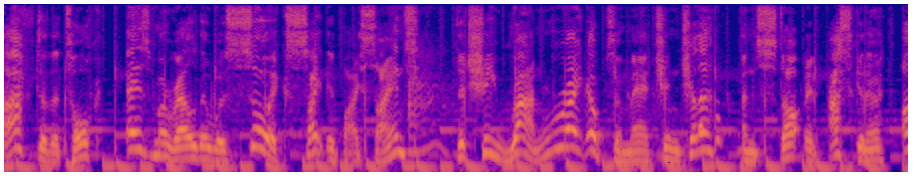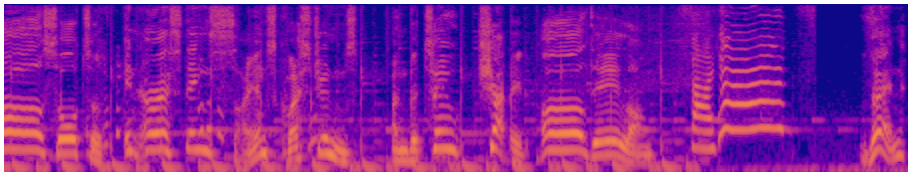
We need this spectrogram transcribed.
after the talk, Esmeralda was so excited by science ah. That she ran right up to Mayor Chinchilla and started asking her all sorts of interesting science questions. And the two chatted all day long. Science! Then,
